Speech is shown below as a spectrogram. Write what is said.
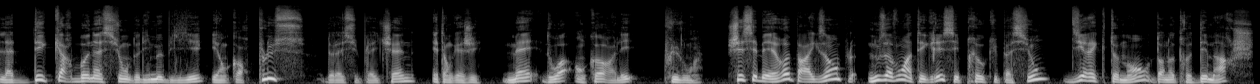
la décarbonation de l'immobilier et encore plus de la supply chain est engagée, mais doit encore aller plus loin. Chez CBRE, par exemple, nous avons intégré ces préoccupations directement dans notre démarche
